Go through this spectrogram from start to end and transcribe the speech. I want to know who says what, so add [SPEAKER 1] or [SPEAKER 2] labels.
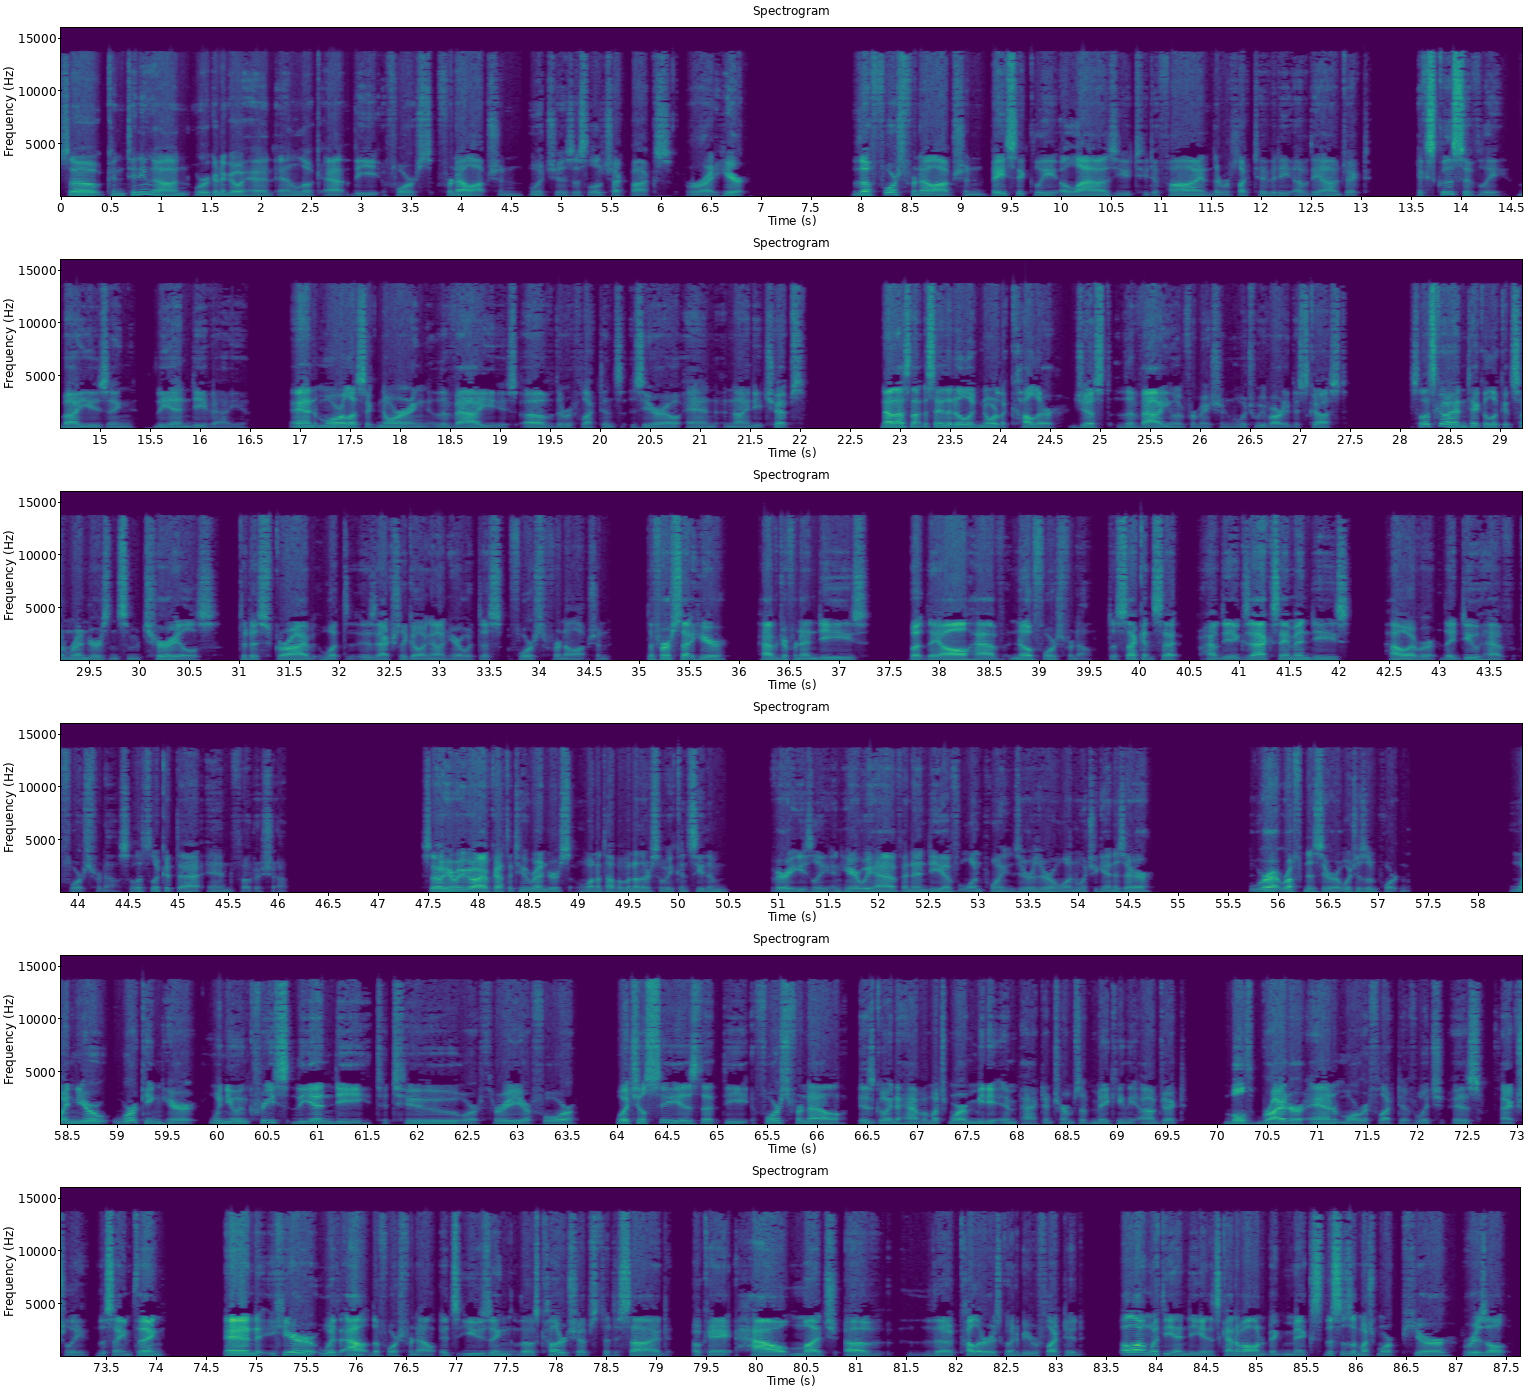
[SPEAKER 1] So continuing on, we're going to go ahead and look at the Force Fresnel option, which is this little checkbox right here. The Force Fresnel option basically allows you to define the reflectivity of the object exclusively by using the ND value, and more or less ignoring the values of the reflectance 0 and 90 chips. Now that's not to say that it'll ignore the color, just the value information, which we've already discussed. So let's go ahead and take a look at some renders and some materials to describe what is actually going on here with this Force Fresnel option. The first set here have different NDs, but they all have no Force Fresnel. The second set have the exact same NDs, however, they do have Force Fresnel. So let's look at that in Photoshop. So here we go. I've got the two renders, one on top of another, so we can see them very easily. And here we have an ND of 1.001, which again is air. We're at roughness zero, which is important when you're working here, when you increase the ND to 2 or 3 or 4, what you'll see is that the force Fresnel is going to have a much more immediate impact in terms of making the object both brighter and more reflective, which is actually the same thing. And here, without the force Fresnel, it's using those color chips to decide, okay, how much of the color is going to be reflected along with the ND, and it's kind of all in a big mix. This is a much more pure result.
